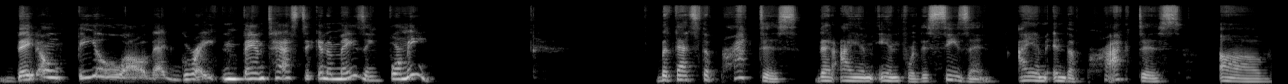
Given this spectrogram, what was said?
they don't feel all that great and fantastic and amazing for me. But that's the practice that I am in for this season. I am in the practice of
